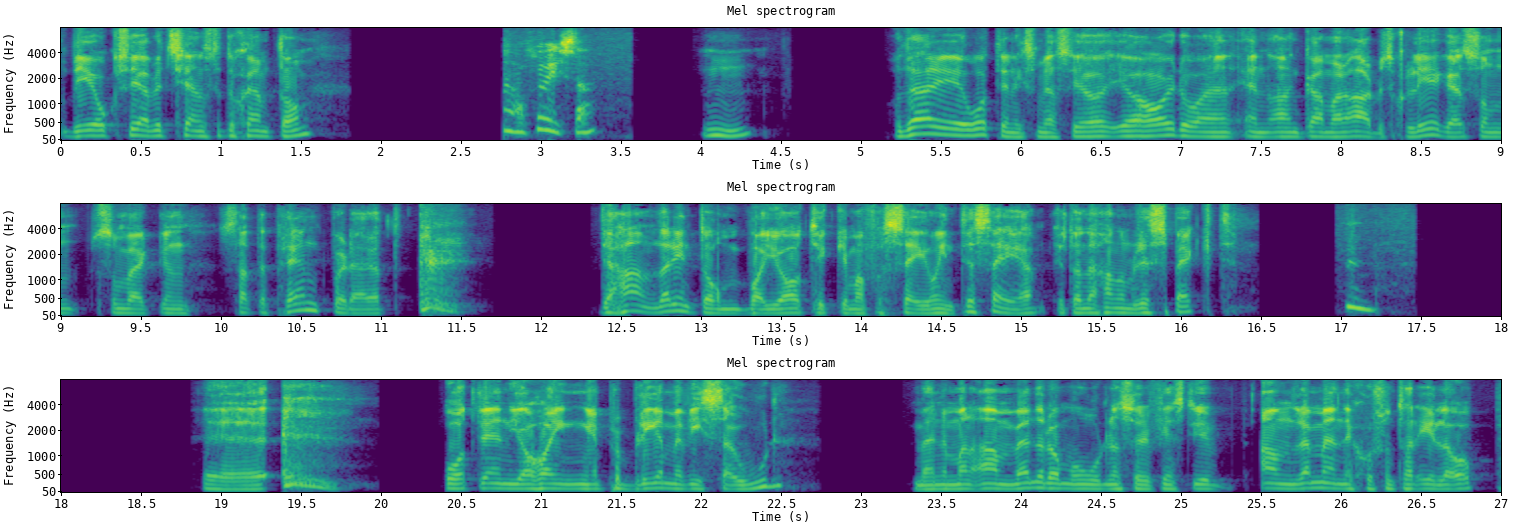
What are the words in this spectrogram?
Det är också jävligt känsligt att skämta om. Ja, för vissa. Mm. Och där är återigen, liksom, alltså jag, jag har ju då en, en, en gammal arbetskollega som, som verkligen satte pränt på det där. att Det handlar inte om vad jag tycker man får säga och inte säga, utan det handlar om respekt. Mm. Eh, återigen, jag har inga problem med vissa ord. Men när man använder de orden så finns det ju andra människor som tar illa upp.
